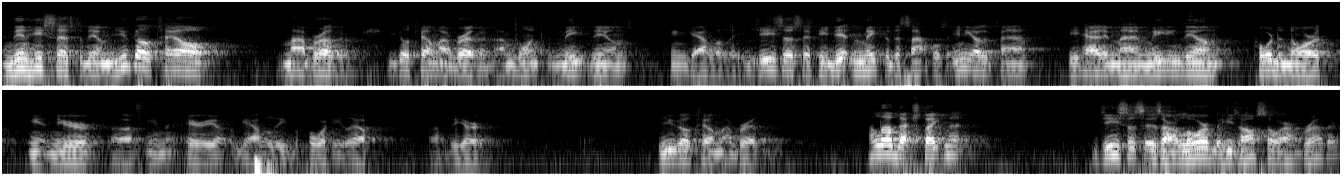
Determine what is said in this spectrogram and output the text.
And then he says to them, You go tell my brothers, you go tell my brethren, I'm going to meet them in Galilee. Jesus, if he didn't meet the disciples any other time, he had in mind meeting them toward the north in, near uh, in the area of Galilee before he left uh, the earth. Okay. You go tell my brethren. I love that statement. Jesus is our Lord, but he's also our brother.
